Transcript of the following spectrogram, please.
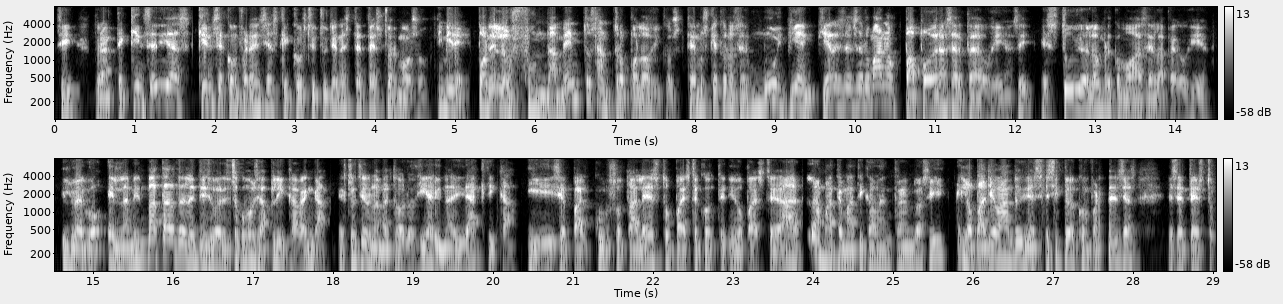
¿sí? Durante 15 días, 15 conferencias que constituyen este texto hermoso. Y mire, pone los fundamentos antropológicos. Tenemos que conocer muy bien quién es el ser humano para poder hacer pedagogía, ¿sí? Estudio del hombre como hace la pedagogía. Y luego, en la misma tarde les dice, bueno, ¿esto cómo se aplica? Venga, esto tiene una metodología y una didáctica. Y dice, para el curso tal esto, para este contenido, para esta edad. La matemática va entrando así y lo va llevando y de ese ciclo de conferencias ese texto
